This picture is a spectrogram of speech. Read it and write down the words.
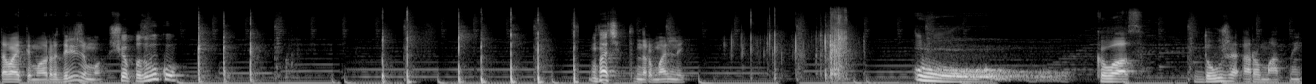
Давайте ми його розріжемо. Що по звуку? Начебто нормальний. О, клас. Дуже ароматний.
